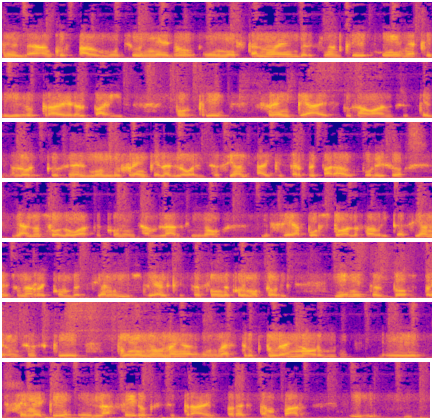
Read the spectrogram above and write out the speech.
se han costado mucho dinero en esta nueva inversión que GM ha querido traer al país, porque frente a estos avances tecnológicos en el mundo, frente a la globalización, hay que estar preparados. Por eso ya no solo basta con ensamblar, sino se apostó a la fabricación, es una reconversión industrial que está haciendo Colmotori. Y en estas dos prensas que tienen una, una estructura enorme, eh, se mete el acero que se trae para estampar y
